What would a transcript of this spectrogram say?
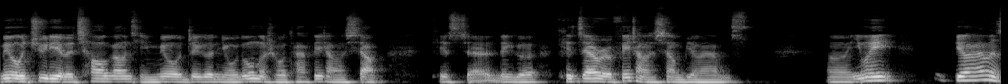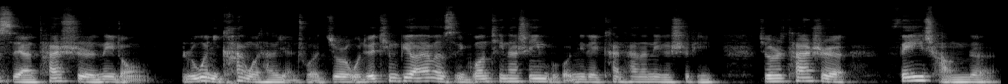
没有剧烈的敲钢琴，没有这个扭动的时候，它非常像，Kiss Jarrett，那个 Kiss Jarrett 非常像 Bill Evans。嗯，因为 Bill Evans 呀，他是那种，如果你看过他的演出，就是我觉得听 Bill Evans，你光听他声音不够，你得看他的那个视频，就是他是。非常的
